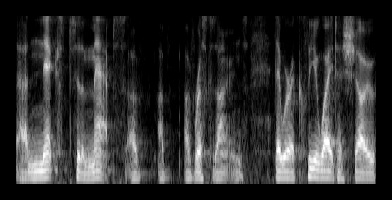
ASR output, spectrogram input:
uh, next to the maps of, of, of, risk zones, they were a clear way to show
